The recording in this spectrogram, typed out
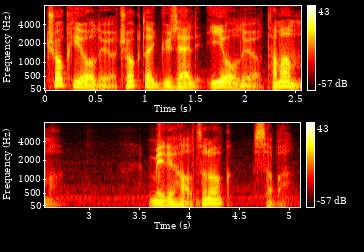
çok iyi oluyor, çok da güzel iyi oluyor tamam mı? Melih Altınok, Sabah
